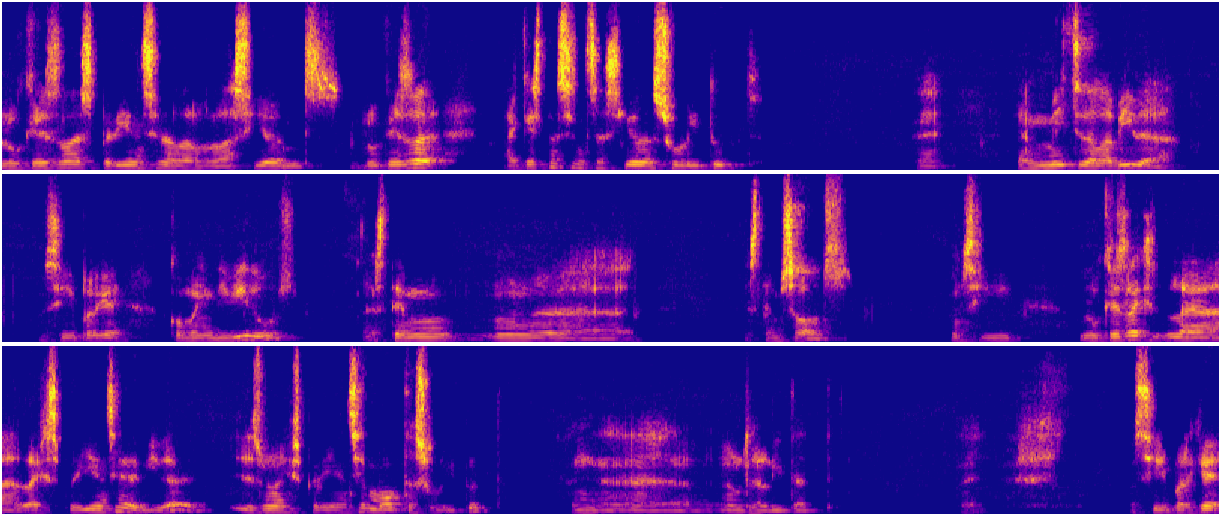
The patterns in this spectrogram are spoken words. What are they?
el que és l'experiència de les relacions, el que és la, aquesta sensació de solitud eh? enmig de la vida, o sigui, perquè com a individus estem, eh, estem sols. O sigui, el que és l'experiència de vida és una experiència amb molta solitud, en, eh, en realitat. Eh? O sigui, perquè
